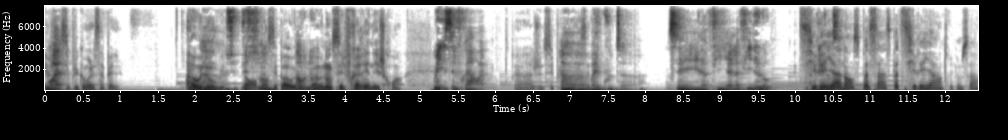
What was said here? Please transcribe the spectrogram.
je ne sais plus comment elle s'appelle. Aonung. Euh, non, son non, c'est pas Aonung. Aonung Aonung, c'est le frère aîné, je crois. Oui, c'est le frère, ouais. Euh, je ne sais plus. Euh, bah écoute, c'est la fille, la fille de l'eau. Sireya, non, c'est pas ça, c'est pas de Sireya, un truc comme ça.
